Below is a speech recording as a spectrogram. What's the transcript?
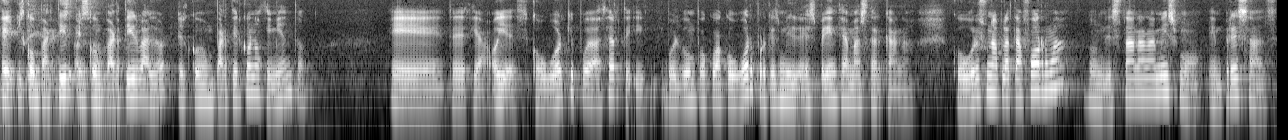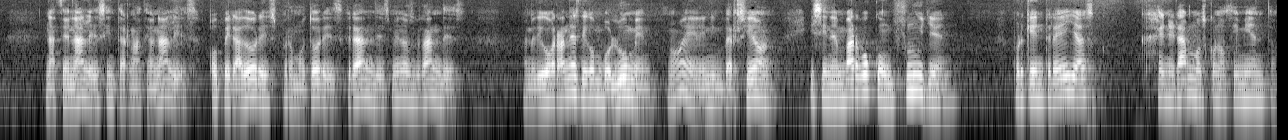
el, compartir, el compartir valor, el compartir conocimiento. Eh, te decía, oye, Cowork, ¿qué puedo hacerte? Y vuelvo un poco a Cowork porque es mi experiencia más cercana. Cowork es una plataforma donde están ahora mismo empresas nacionales, internacionales, operadores, promotores, grandes, menos grandes, Cuando digo grandes digo en volumen, ¿no? en, inversión. Y sin embargo confluyen, porque entre ellas generamos conocimiento.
